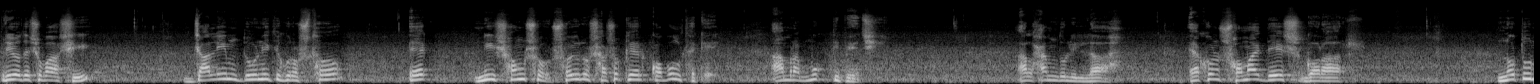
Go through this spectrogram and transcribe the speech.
প্রিয় দেশবাসী, জালিম দুর্নীতিগ্রস্ত এক নৃশংস স্বৈর শাসকের কবল থেকে আমরা মুক্তি পেয়েছি। আলহামদুলিল্লাহ, এখন সময় দেশ গড়ার, নতুন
